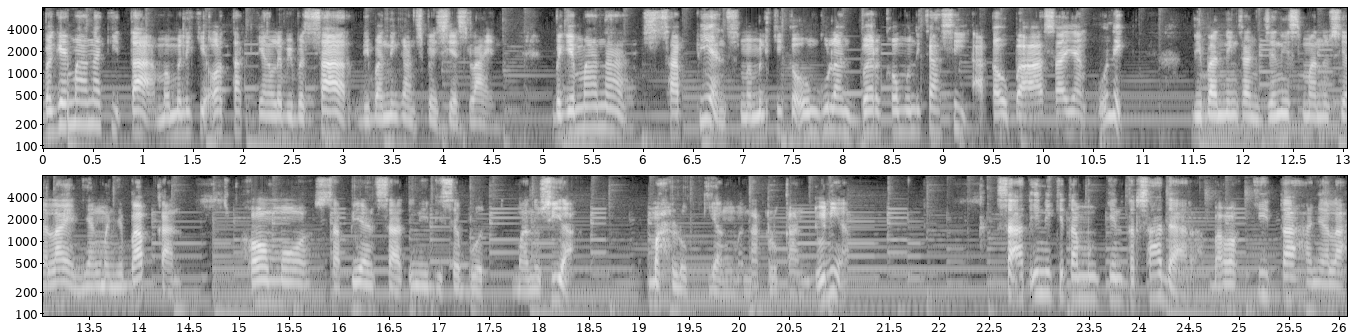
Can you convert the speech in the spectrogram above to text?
Bagaimana kita memiliki otak yang lebih besar dibandingkan spesies lain? Bagaimana sapiens memiliki keunggulan berkomunikasi atau bahasa yang unik dibandingkan jenis manusia lain yang menyebabkan Homo sapiens saat ini disebut manusia, makhluk yang menaklukkan dunia. Saat ini kita mungkin tersadar bahwa kita hanyalah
